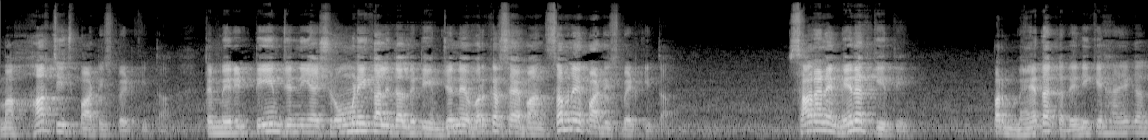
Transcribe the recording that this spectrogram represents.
ਮੈਂ ਹਰ ਚੀਜ਼ ਪਾਰਟਿਸਿਪੇਟ ਕੀਤਾ। ਤੇ ਮੇਰੀ ਟੀਮ ਜਿੰਨੀ ਹੈ, ਸ਼੍ਰੋਮਣੀ ਅਕਾਲੀ ਦਲ ਦੀ ਟੀਮ, ਜਿੰਨੇ ਵਰਕਰ ਸਹਿਬਾਨ, ਸਭ ਨੇ ਪਾਰਟਿਸਿਪੇਟ ਕੀਤਾ। ਸਾਰਿਆਂ ਨੇ ਮਿਹਨਤ ਕੀਤੀ। ਪਰ ਮੈਂ ਤਾਂ ਕਦੇ ਨਹੀਂ ਕਿਹਾ ਇਹ ਗੱਲ।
